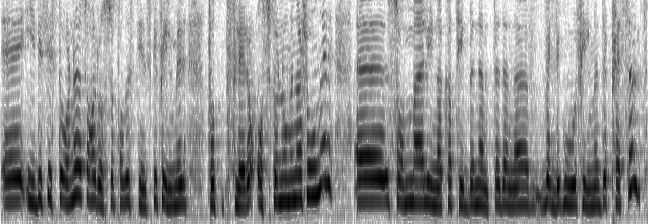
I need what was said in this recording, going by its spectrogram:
eh, i de siste årene så har også palestinske filmer fått flere Oscar-nominasjoner. Eh, som Lina Khatib nevnte, denne veldig gode filmen 'The Present'.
